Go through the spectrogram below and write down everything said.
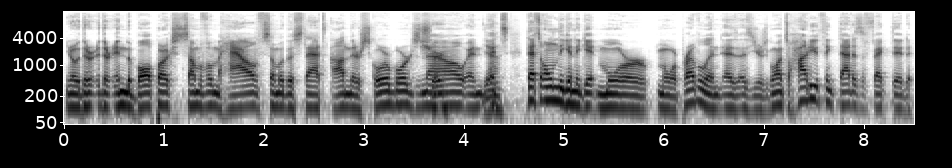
you know they're they're in the ballparks. Some of them have some of the stats on their scoreboards Sure. now, and Yeah. it's that's only going to get more more prevalent as, as years go on. So how do you think that has affected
